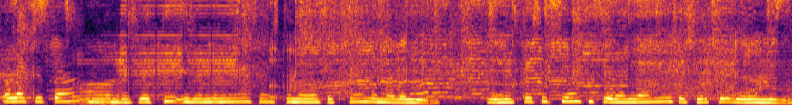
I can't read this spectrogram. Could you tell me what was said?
Hola, ¿qué tal? Mi nombre es Betty y bienvenidos a esta nueva sección llamada Libro. En esta sección quisiera hablarles acerca de un libro.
